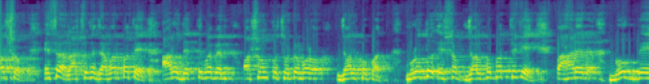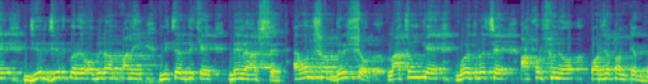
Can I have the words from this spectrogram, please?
দর্শক, এছাড়া লাচুংয়ে যাবার পথে আরও দেখতে পাবেন অসংখ্য ছোট বড় জলপ্রপাত। মূলত এসব জলপ্রপাত থেকে পাহাড়ের বুক বেয়ে ঝিরঝির করে অবিরাম পানি নিচের দিকে নেমে আসছে। এমন সব দৃশ্য লাচুংকে গড়ে তুলেছে আকর্ষণীয় পর্যটন কেন্দ্র।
